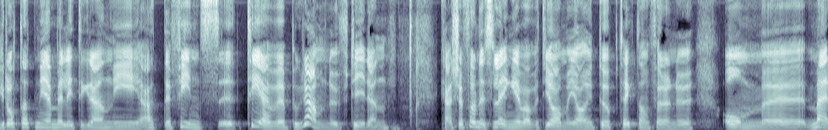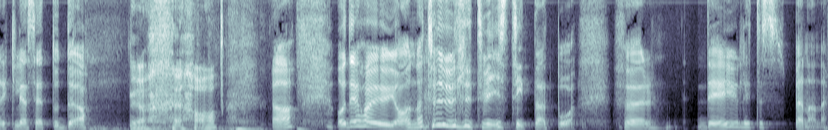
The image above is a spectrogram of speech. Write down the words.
grottat ner mig lite grann i att det finns eh, tv-program nu för tiden. Kanske funnits länge, vad vet jag, men jag har inte upptäckt dem förrän nu, om eh, märkliga sätt att dö. Ja. ja. Ja, och det har ju jag naturligtvis tittat på. För det är ju lite spännande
